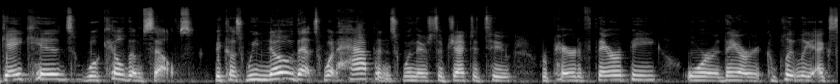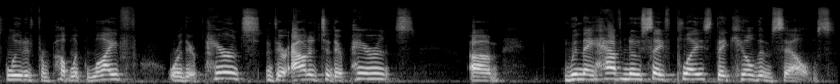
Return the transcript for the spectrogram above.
gay kids will kill themselves because we know that's what happens when they're subjected to reparative therapy or they are completely excluded from public life or their parents, they're outed to their parents. Um, when they have no safe place, they kill themselves.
